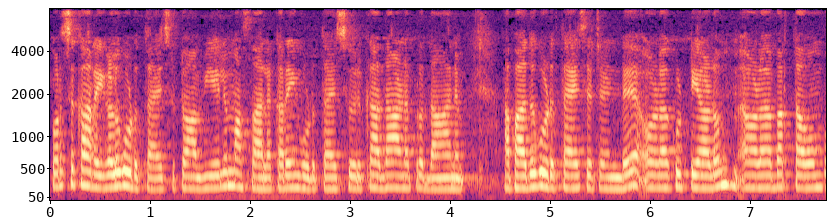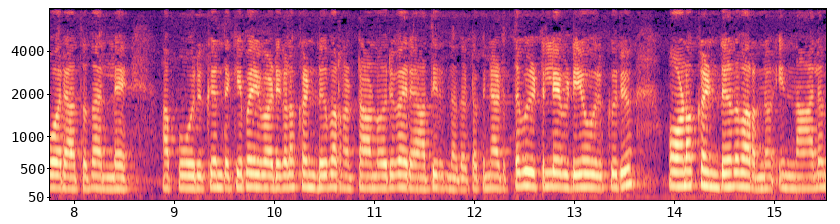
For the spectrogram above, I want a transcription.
കുറച്ച് കറികൾ കൊടുത്തയച്ചിട്ടോ. അവിയലും മസാലക്കറിയും കൊടുത്തയച്ചു. അവർക്ക് അതാണ് പ്രധാനം. അപ്പൊ അത് കൊടുത്തയച്ചിട്ടുണ്ട്. ഓളെ കുട്ടികളും ഓളെ ഭർത്താവും പോരാത്തതല്ലേ? അപ്പോൾ അവർക്ക് എന്തൊക്കെ പരിപാടികളൊക്കെ ഉണ്ട് പറഞ്ഞിട്ടാണ് അവർ വരാതിരുന്നത് കേട്ടോ. പിന്നെ അടുത്ത വീട്ടിൽ എവിടെയോ ഒരുക്കൊരു ഓണൊക്കെ ഉണ്ട് എന്ന് പറഞ്ഞു. എന്നാലും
